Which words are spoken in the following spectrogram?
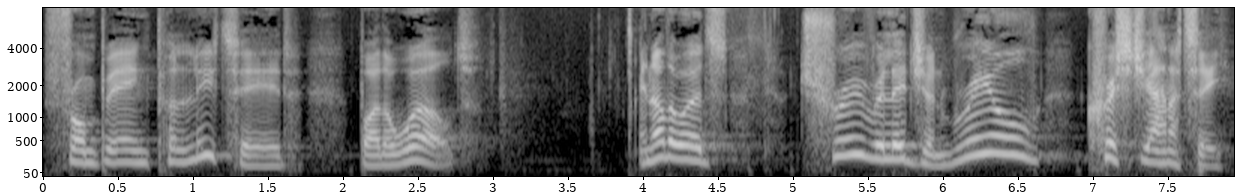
from being polluted by the world. In other words, true religion, real Christianity,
